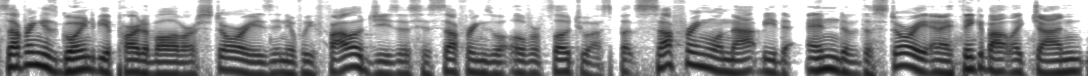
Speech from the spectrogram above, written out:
suffering is going to be a part of all of our stories. And if we follow Jesus, his sufferings will overflow to us. But suffering will not be the end of the story. And I think about like John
